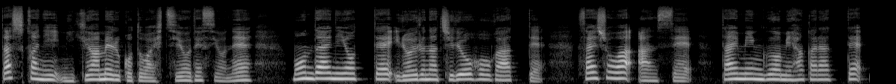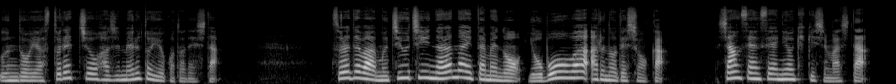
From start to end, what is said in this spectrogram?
確かに見極めることは必要ですよね。問題によっていろいろな治療法があって最初は安静タイミングを見計らって運動やストレッチを始めるということでした。それではムチ打ちにならないための予防はあるのでしょうか？シャン先生にお聞きしました。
